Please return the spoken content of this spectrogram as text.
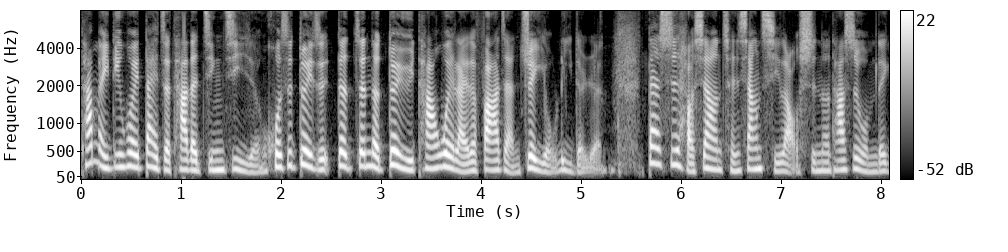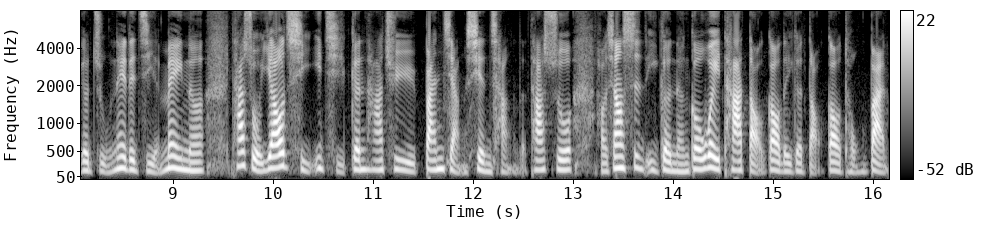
他们一定会带着他的经纪人，或是对着的真的对于他未来的发展最有利的人。但是好像陈香琪老师呢，她是我们的一个组内的姐妹呢，她所邀请一起跟她去颁奖现场的，她说好像是一个能够为她祷告的一个祷告同伴，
